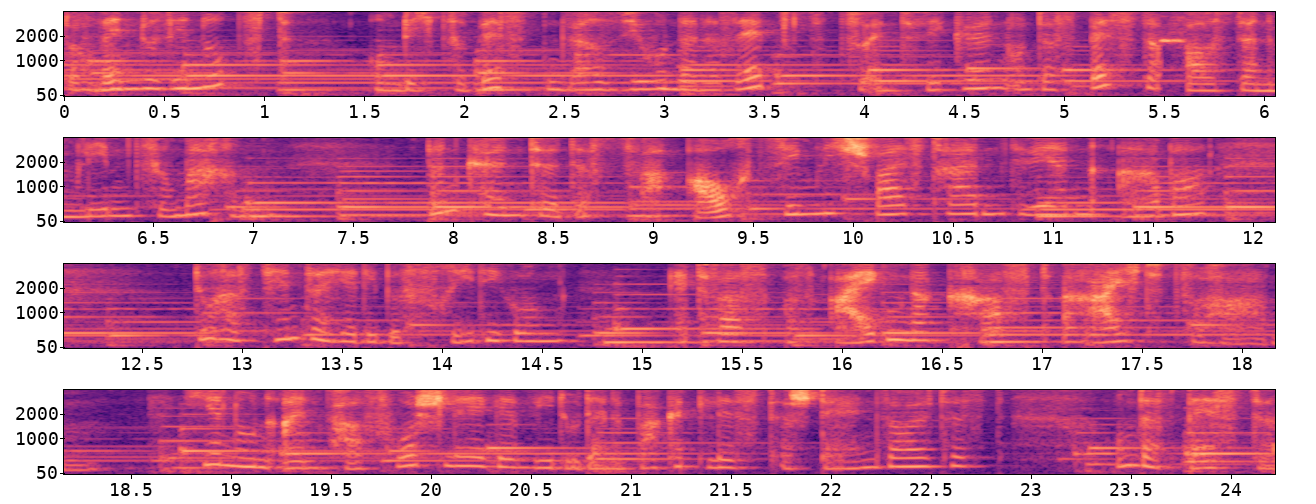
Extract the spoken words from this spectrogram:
Doch wenn du sie nutzt, um dich zur besten Version deiner selbst zu entwickeln und das Beste aus deinem Leben zu machen, könnte das zwar auch ziemlich schweißtreibend werden, aber du hast hinterher die Befriedigung, etwas aus eigener Kraft erreicht zu haben. Hier nun ein paar Vorschläge, wie du deine Bucketlist erstellen solltest, um das Beste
